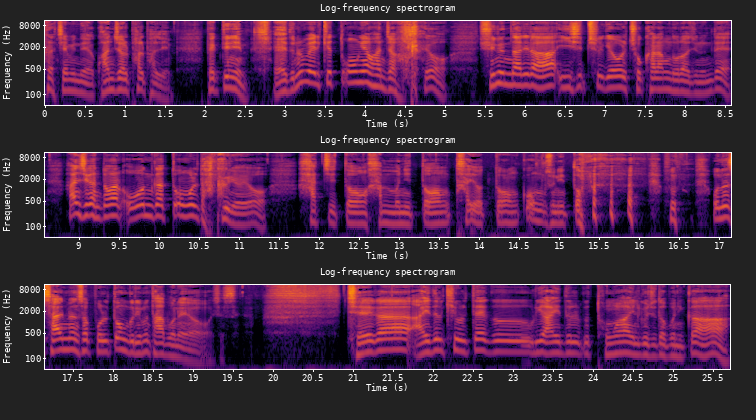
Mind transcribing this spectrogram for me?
재밌네요. 관절88님. 백디님, 애들은 왜 이렇게 똥에 환장할까요? 쉬는 날이라 27개월 조카랑 놀아주는데, 한 시간 동안 온갖 똥을 다 그려요. 핫지똥, 한무늬똥, 타요똥, 꽁순이똥. 오늘 살면서 볼 똥 그림은 다 보내요. 하셨어요. 제가 아이들 키울 때 그 우리 아이들 그 동화 읽어주다 보니까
